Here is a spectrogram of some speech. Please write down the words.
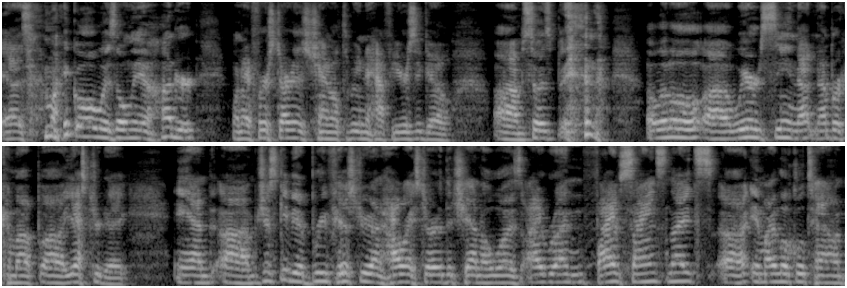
as my goal was only 100 when I first started this channel three and a half years ago. Um, so it's been a little uh, weird seeing that number come up uh, yesterday. And um, just give you a brief history on how I started the channel was I run five science nights uh, in my local town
